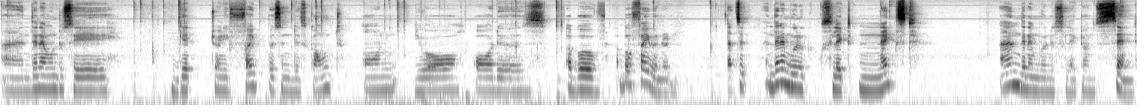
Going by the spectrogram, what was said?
and then I want to say get 25% discount on your orders above above 500 that's it. And then I'm going to select next. And then I'm going to select on send.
